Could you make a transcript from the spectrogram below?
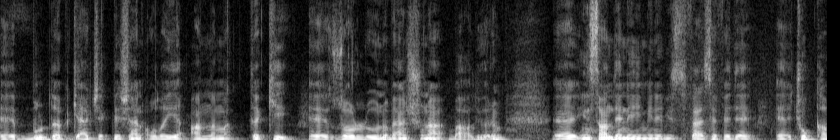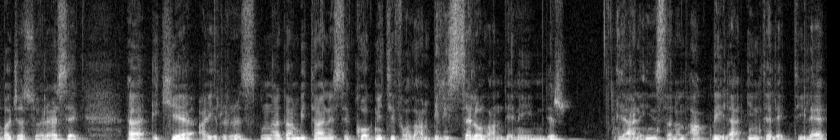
e, burada gerçekleşen olayı anlamaktaki e, zorluğunu ben şuna bağlıyorum. E, insan deneyimini biz felsefede e, çok kabaca söylersek e, ikiye ayırırız. Bunlardan bir tanesi kognitif olan, bilişsel olan deneyimdir. Yani insanın aklıyla, intelektiyle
